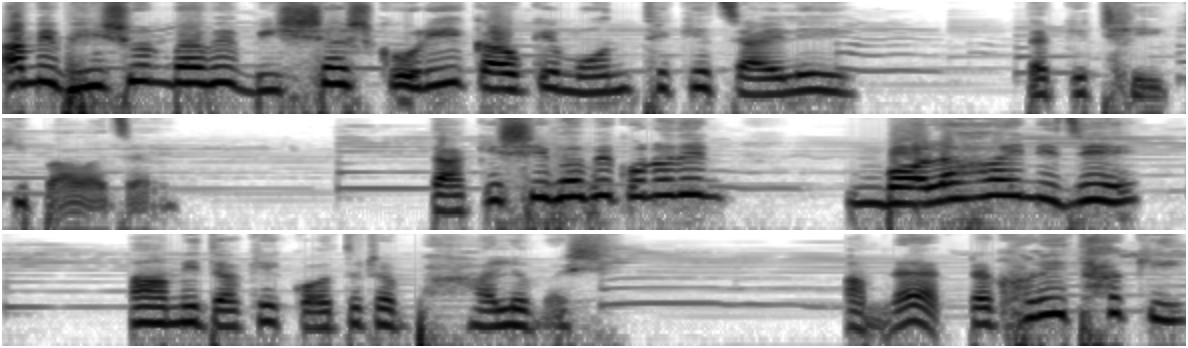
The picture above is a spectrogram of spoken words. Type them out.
আমি ভীষণভাবে বিশ্বাস করি কাউকে মন থেকে চাইলে তাকে ঠিকই পাওয়া যায়। তাকে সেভাবে কোনোদিন বলা হয়নি যে আমি তাকে কতটা ভালোবাসি। আমরা একটা ঘরেই থাকি,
